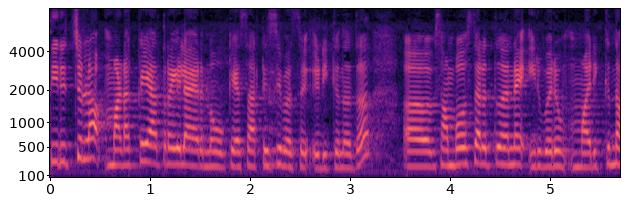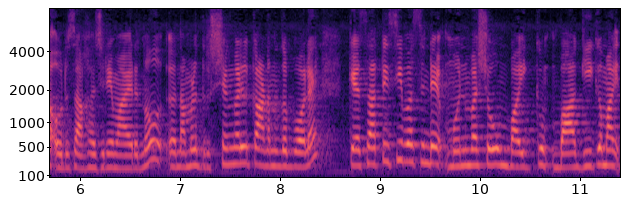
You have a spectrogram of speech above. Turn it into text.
തിരിച്ചുള്ള മടക്കയാത്രയിലായിരുന്നു K S R T C bus ഇടിക്കുന്നത്. സംഭവ സ്ഥലത്ത് തന്നെ ഇരുവരും മരിക്കുന്ന ഒരു സാഹചര്യമായിരുന്നു. നമ്മൾ ദൃശ്യങ്ങളിൽ കാണുന്നത് പോലെ K S R T C ബസിന്റെ മുൻവശവും ബൈക്കും ഭാഗികമായി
